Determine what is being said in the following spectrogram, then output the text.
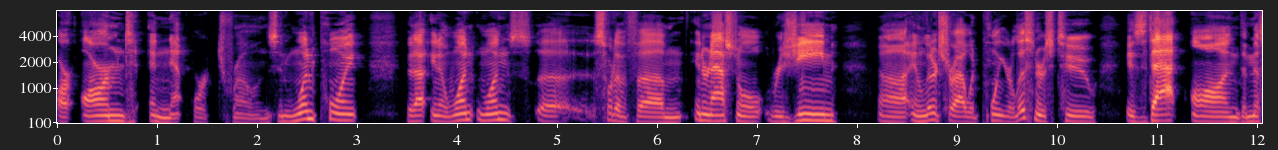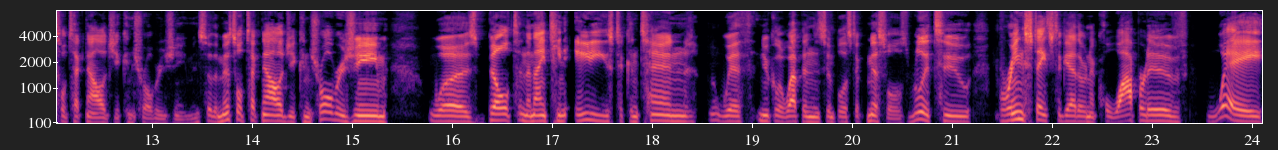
are armed and networked drones. And one point that you know, one one uh, sort of um, international regime uh, in literature I would point your listeners to is that on the missile technology control regime. And so the missile technology control regime was built in the 1980s to contend with nuclear weapons and ballistic missiles, really to bring states together in a cooperative way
